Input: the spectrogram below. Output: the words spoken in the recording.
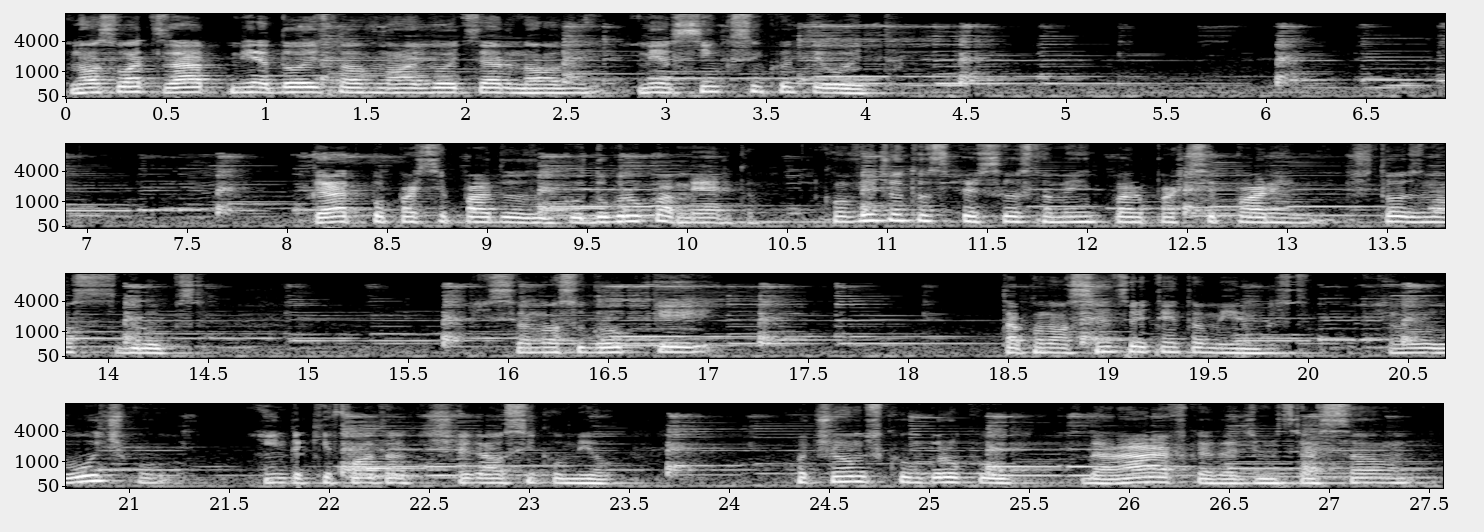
Nosso WhatsApp 62998096558. Grato por participar do, do Grupo América. Convide outras pessoas também para participarem de todos os nossos grupos. Esse é o nosso grupo que está com 980 membros. É o último, ainda que falta chegar aos 5 mil. Continuamos com o grupo da África, da administração,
